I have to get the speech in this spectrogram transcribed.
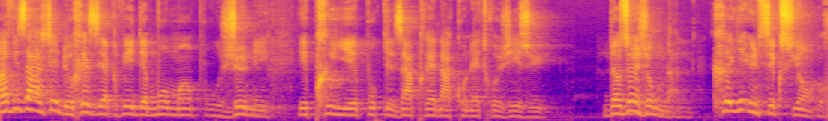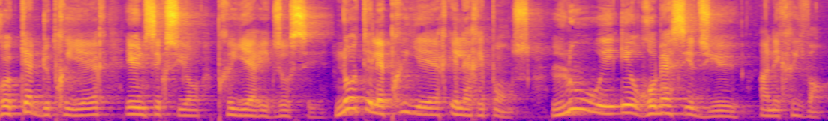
Envisagez de réserver des moments pour jeûner et prier pour qu'ils apprennent à connaître Jésus. Dans un journal, Créez une section requête de prière et une section prière exaucée. Notez les prières et les réponses. Louez et remerciez Dieu en écrivant.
